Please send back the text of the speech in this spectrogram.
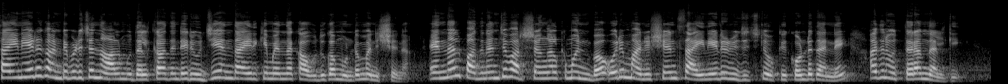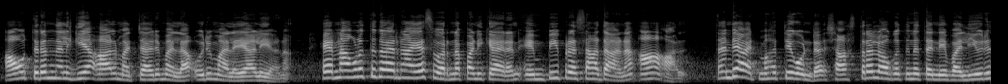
സൈനൈഡ് കണ്ടുപിടിച്ച നാൾ മുതൽക്ക് അതിന്റെ രുചി എന്തായിരിക്കുമെന്ന കൗതുകമുണ്ട് മനുഷ്യന്. എന്നാൽ പതിനഞ്ച് വർഷങ്ങൾക്ക് മുൻപ് ഒരു മനുഷ്യൻ സൈനൈഡ് രുചിച്ച് നോക്കിക്കൊണ്ട് തന്നെ അതിന് ഉത്തരം നൽകി. ആ ഉത്തരം നൽകിയ ആൾ മറ്റാരുമല്ല ഒരു മലയാളിയാണ്. എറണാകുളത്തുകാരനായ സ്വർണപ്പണിക്കാരൻ എം പി പ്രസാദാണ് ആ ആൾ. തന്റെ ആത്മഹത്യ കൊണ്ട് ശാസ്ത്രലോകത്തിന് തന്നെ വലിയൊരു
